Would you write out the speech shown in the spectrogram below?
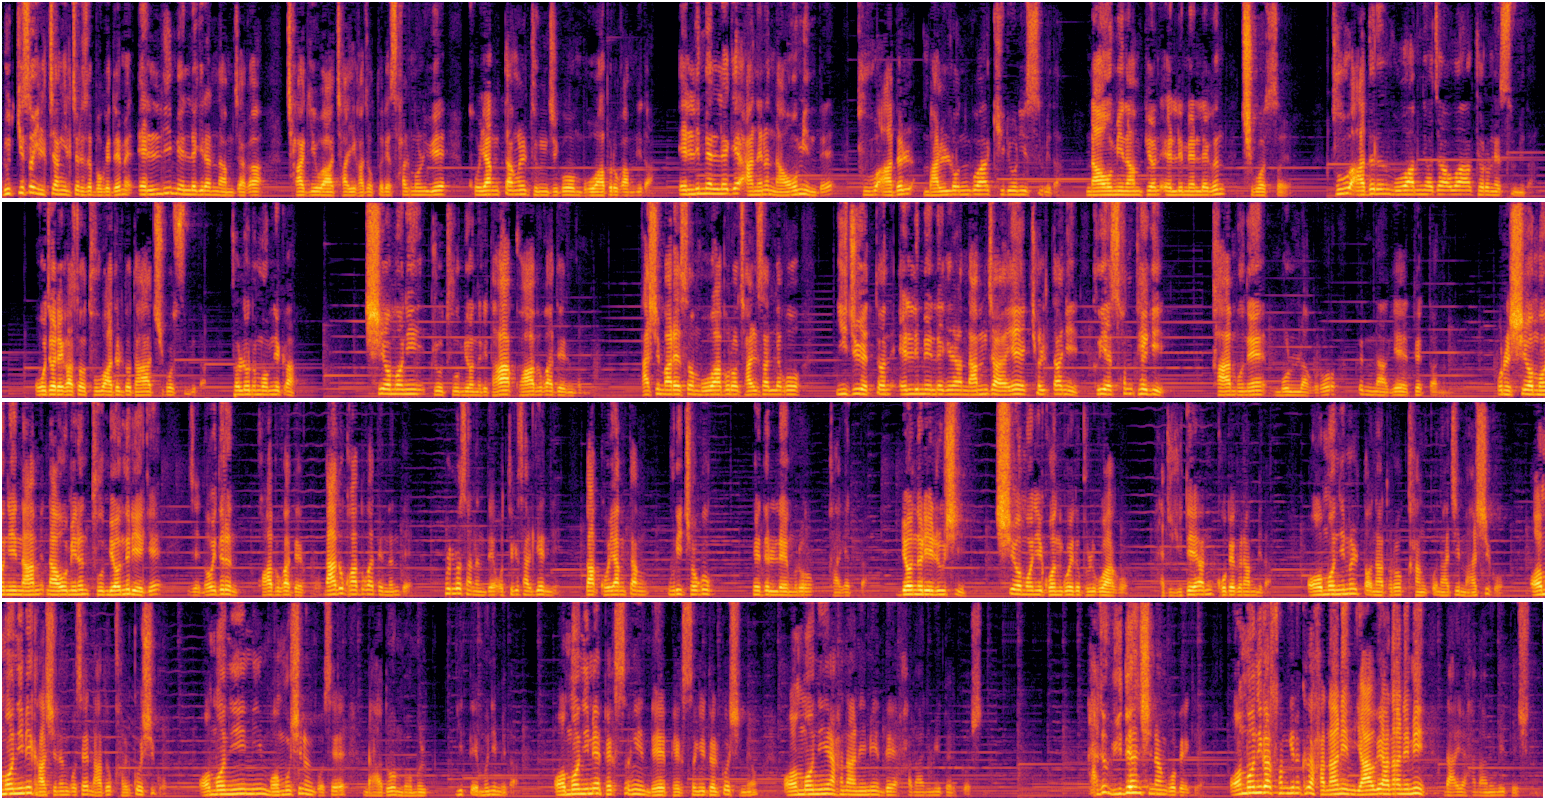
룻기서 1장 1절에서 보게 되면 엘리멜렉이라는 남자가 자기와 자기 가족들의 삶을 위해 고향 땅을 등지고 모압으로 갑니다. 엘리멜렉의 아내는 나오미인데 두 아들 말론과 기련이 있습니다. 나오미 남편 엘리멜렉은 죽었어요. 두 아들은 모압 여자와 결혼했습니다. 5절에 가서 두 아들도 다 죽었습니다. 결론은 뭡니까? 시어머니 그리고 두 며느리 다 과부가 되는 겁니다. 다시 말해서 모압으로 잘 살려고 이주했던 엘리멜렉이라는 남자의 결단이 그의 선택이 가문의 몰락으로 끝나게 됐다는 거예요. 오늘 시어머니 나, 나오미는 두 며느리에게 이제 너희들은 과부가 됐고 나도 과부가 됐는데 홀로 사는데 어떻게 살겠니? 나 고향 땅 우리 조국 베들레헴으로 가겠다. 며느리 루시 시어머니 권고에도 불구하고 아주 유대한 고백을 합니다. 어머님을 떠나도록 강권하지 마시고 어머님이 가시는 곳에 나도 갈 것이고 어머님이 머무시는 곳에 나도 머물기 때문입니다. 어머님의 백성이 내 백성이 될 것이며 어머니의 하나님이 내 하나님이 될 것입니다. 아주 위대한 신앙 고백이에요. 어머니가 섬기는 그 하나님, 야외 하나님이 나의 하나님이 되시는.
